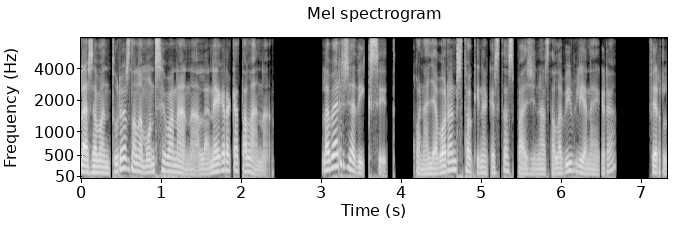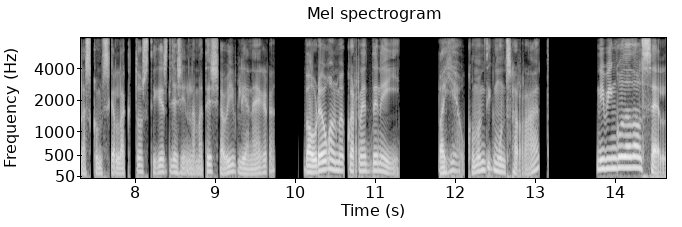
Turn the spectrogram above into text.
Les aventures de la Montse Banana, la negra catalana. La verge Dixit, quan a llavors toquin aquestes pàgines de la Bíblia Negra, fer-les com si el lector estigués llegint la mateixa Bíblia Negra, veureu el meu carnet DNI. Veieu com em dic Montserrat? Ni vinguda del cel.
